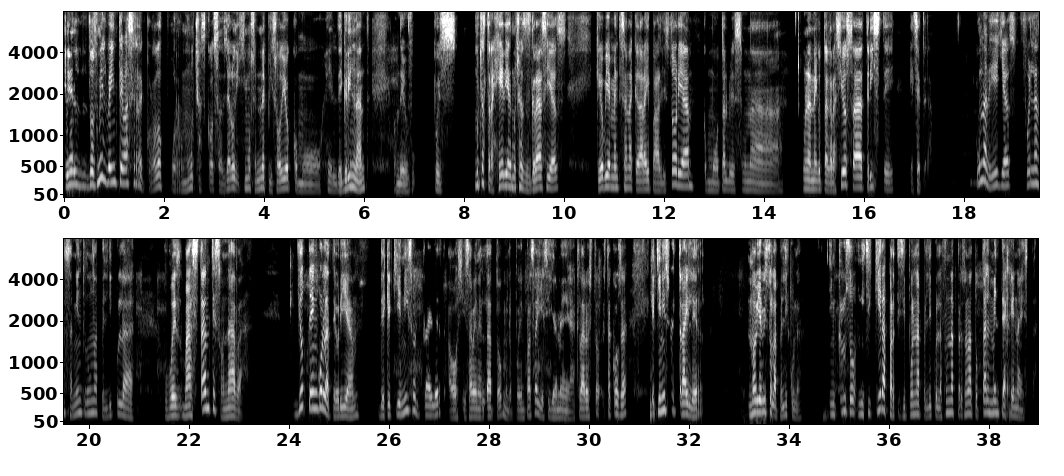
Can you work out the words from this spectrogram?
El 2020 va a ser recordado por muchas cosas. Ya lo dijimos en un episodio como el de Greenland, donde pues muchas tragedias, muchas desgracias, que obviamente se van a quedar ahí para la historia, como tal vez una, una anécdota graciosa, triste, etc. Una de ellas fue el lanzamiento de una película pues bastante sonada. Yo tengo la teoría de que quien hizo el tráiler, o si saben el dato, me lo pueden pasar y así ya me aclaro esto, esta cosa, que quien hizo el tráiler no había visto la película. Incluso ni siquiera participó en la película, fue una persona totalmente ajena a esta.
